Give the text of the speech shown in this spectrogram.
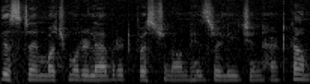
this time much more elaborate question on his religion had come.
